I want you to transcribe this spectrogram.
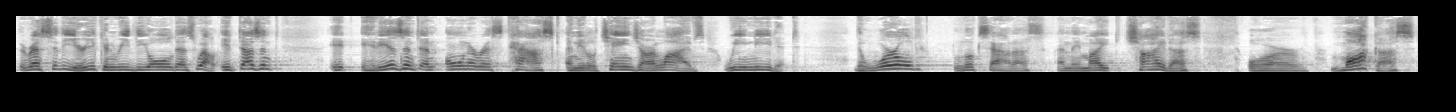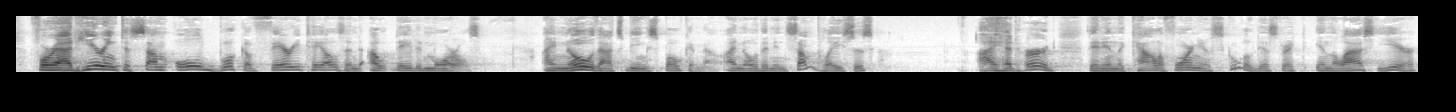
the rest of the year you can read the Old as well. It doesn't, it, it isn't an onerous task, and it'll change our lives. We need it. The world looks at us, and they might chide us or mock us for adhering to some old book of fairy tales and outdated morals. I know that's being spoken now. I know that in some places, I had heard that in the California school district in the last year,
